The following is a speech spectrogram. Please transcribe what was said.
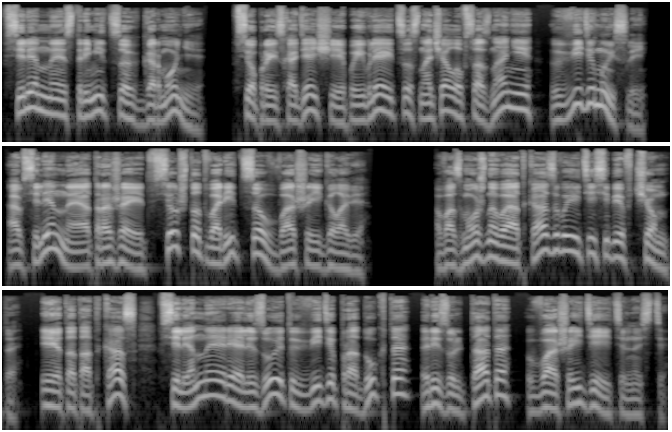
Вселенная стремится к гармонии. Все происходящее появляется сначала в сознании в виде мыслей, а Вселенная отражает все, что творится в вашей голове. Возможно, вы отказываете себе в чем-то, и этот отказ Вселенная реализует в виде продукта, результата вашей деятельности.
